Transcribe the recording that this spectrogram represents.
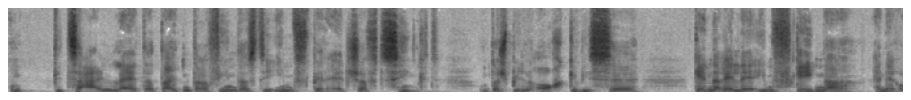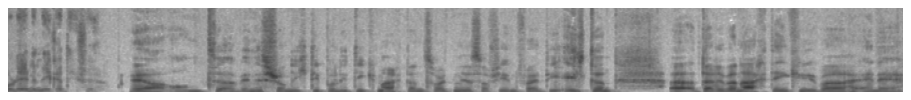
Und die Zahlen leider deuten darauf hin, dass die Impfbereitschaft sinkt. Und da spielen auch gewisse generelle Impfgegner eine Rolle, eine negative. Ja, und äh, wenn es schon nicht die Politik macht, dann sollten es auf jeden Fall die Eltern äh, darüber nachdenken, über eine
